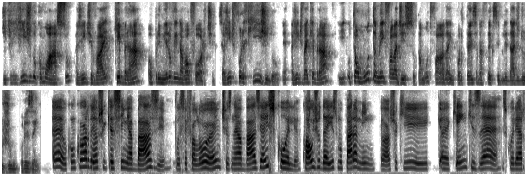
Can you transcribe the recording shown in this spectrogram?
de que rígido como aço, a gente vai quebrar ao primeiro vendaval forte. Se a gente for rígido, é, a gente vai quebrar. E o Talmud também fala disso. O Talmud fala da importância da flexibilidade do jum, por exemplo. É, eu concordo. Eu acho que assim, a base, você falou antes, né? A base é a escolha. Qual judaísmo para mim? Eu acho que é, quem quiser escolher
